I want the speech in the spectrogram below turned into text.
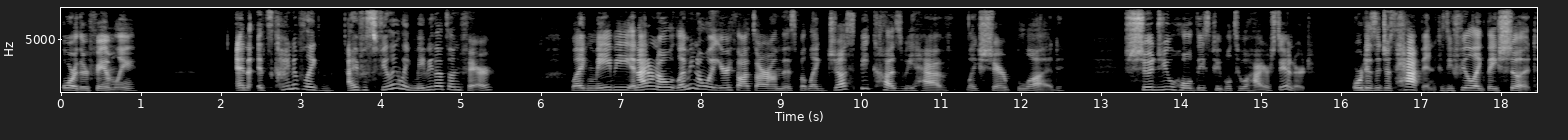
or their family. And it's kind of like, I was feeling like maybe that's unfair like maybe and i don't know let me know what your thoughts are on this but like just because we have like share blood should you hold these people to a higher standard? Or does it just happen because you feel like they should?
